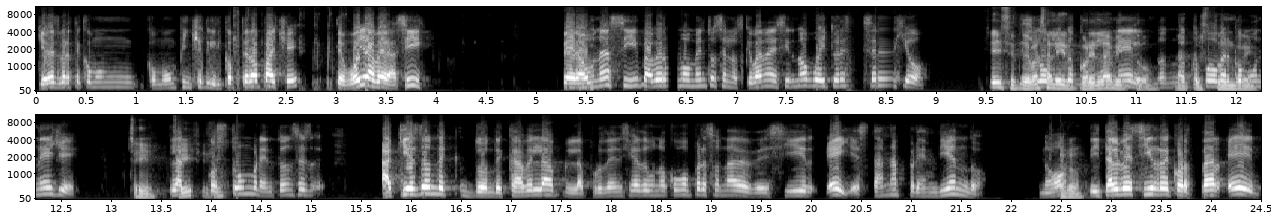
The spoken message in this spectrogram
¿quieres verte como un, como un pinche helicóptero Apache? Te voy a ver así. Pero aún así va a haber momentos en los que van a decir, no, güey, tú eres Sergio. Sí, se Te te va a salir por el hábito, No, te puedo ver como un ella Sí, la sí, sí, sí. costumbre. Entonces, aquí es donde, donde cabe la, la prudencia de uno como persona de decir, hey, están aprendiendo, ¿no? Claro. Y tal vez sí recordar, hey,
